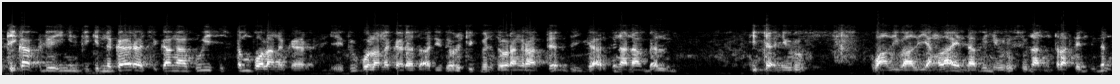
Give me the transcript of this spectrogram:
Ketika beliau ingin bikin negara juga ngakui sistem pola negara, yaitu pola negara saat itu harus dipimpin seorang raden sehingga Sunan Ampel tidak nyuruh wali-wali yang lain, tapi nyuruh Sunan Raden Sinten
